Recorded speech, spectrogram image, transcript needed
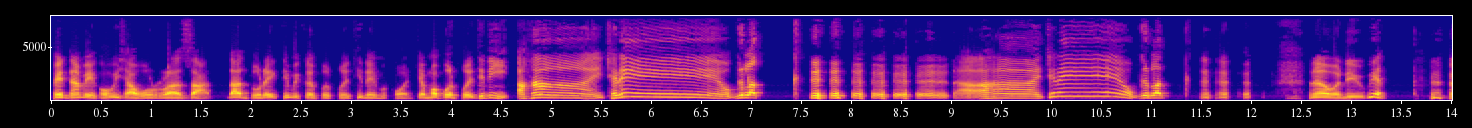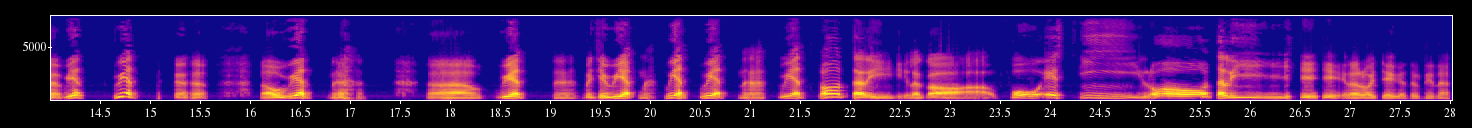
เพชรน้ำเอกของวิชาโหราศาสตร์ ด้านตัวเลขที่ไม่เคยเปิดเผยที่ใดมาก่อน จะมาเปิดเผยที่นี่อ้ายชาแนลกึลักอ้ายชาแนลกึลัก นะวันนี้เวียดเวียดเวียดเราเวียดนะเวียดนะไม่ใช่เวียดนะเวียดเวียดนะเวียดลอตเตอรี่แล้วก็โฟเอสีลอตเตอรี่แล้วเราเจอกันตรงนี้นะ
